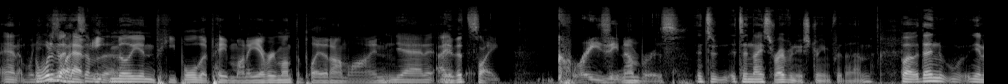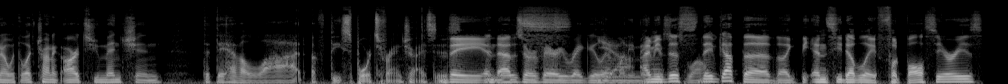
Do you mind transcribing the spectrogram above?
and when you What does that have? Eight the, million people that pay money every month to play it online. Yeah, and I mean, that's like crazy numbers. it's a it's a nice revenue stream for them. But then you know, with Electronic Arts, you mentioned that they have a lot of these sports franchises. They and, those are very regular yeah. money makers. I mean, this well. they've got the, the like the NCAA football series.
